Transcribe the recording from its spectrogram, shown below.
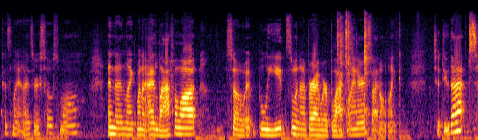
because my eyes are so small. And then like when I, laugh a lot, so it bleeds whenever I wear black liner so I don't like to do that.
